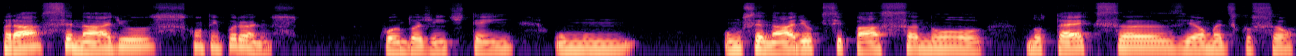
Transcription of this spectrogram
para cenários contemporâneos, quando a gente tem um, um cenário que se passa no, no Texas e é uma discussão.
